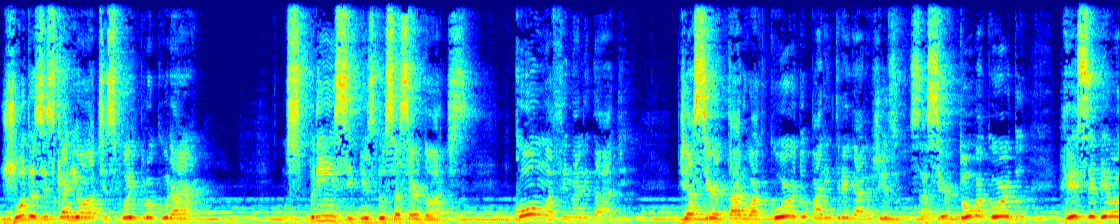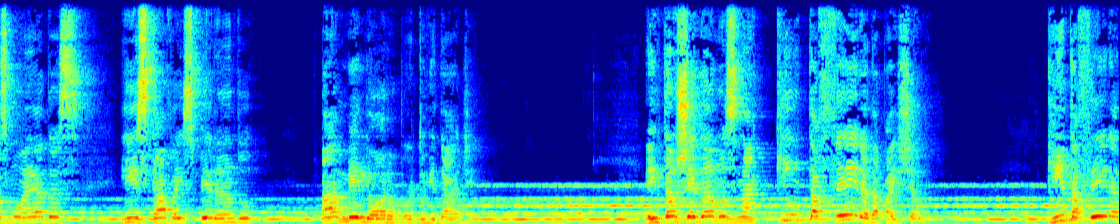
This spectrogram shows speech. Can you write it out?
Judas Iscariotes foi procurar os príncipes dos sacerdotes com a finalidade de acertar o acordo para entregar a Jesus. Acertou o acordo, recebeu as moedas e estava esperando a melhor oportunidade. Então chegamos na quinta-feira da paixão. Quinta-feira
